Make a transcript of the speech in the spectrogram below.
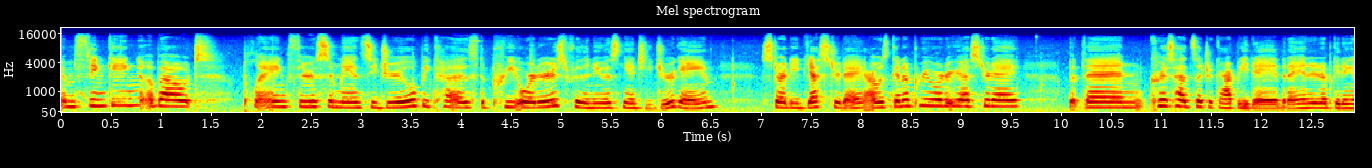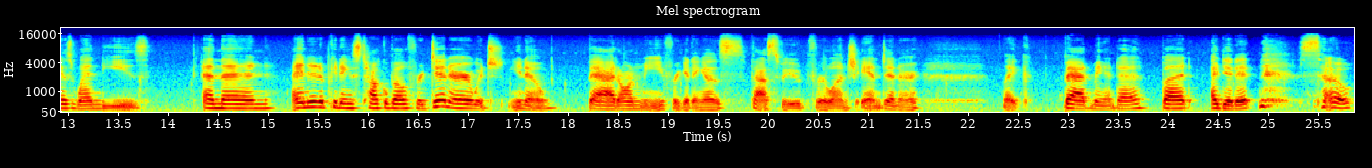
am thinking about playing through some Nancy Drew because the pre-orders for the newest Nancy Drew game started yesterday. I was going to pre-order yesterday, but then Kris had such a crappy day that I ended up getting his Wendy's. And then I ended up getting his Taco Bell for dinner, which, you know, bad on me for getting us fast food for lunch and dinner. Like, bad Manda, but I did it. so,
